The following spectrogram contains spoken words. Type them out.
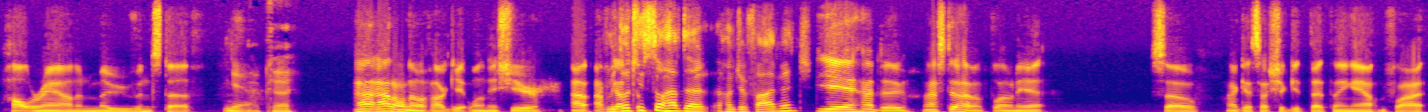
haul around and move and stuff Yeah. Okay. i, I don't know if i'll get one this year I, I i've mean, got don't the you still have the 105 inch? Yeah, I do. I still haven't flown it. So I guess I should get that thing out and fly it.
